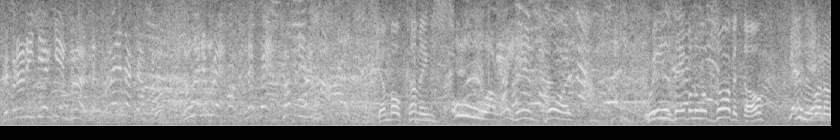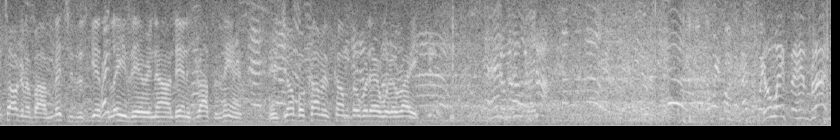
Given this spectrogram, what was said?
Rip it underneath there again, blood. Let him rest now, blood. Don't let him rest. Left hand. Pump it in his mouth. Jumbo Cummings, ooh, a right hand scores. Green is able to absorb it though. This is what I'm talking about. Mitch just gets lazy every now and then. He drops his hand. And Jumbo Cummings comes over there with a right. Don't go with top. Don't wait for him, blood.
